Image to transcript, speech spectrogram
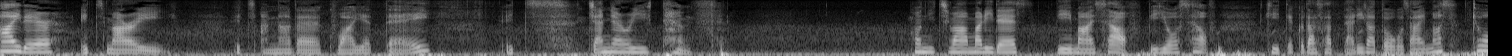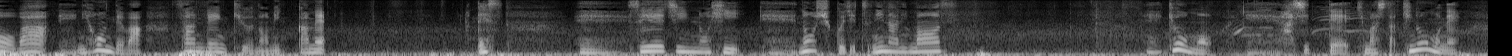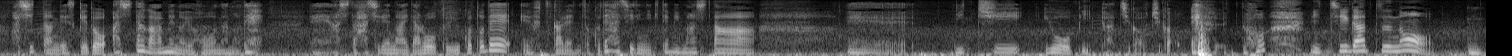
Hi there, it's Mary. It's another quiet day. It's January 10th. こんにちは、マリです。Be myself, be yourself. 聞いてくださってありがとうございます。今日は、えー、日本では3連休の3日目です。えー、成人の日、えー、の祝日になります。え、今日も、え走ってきました。昨日もね、走ったんですけど明日が雨の予報なので、えー、明日走れないだろうということで、えー、2日連続で走りに来てみました、えー、日曜日あ違う違う。えっと1月の、うん、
